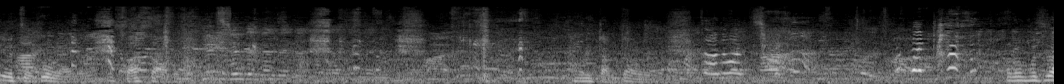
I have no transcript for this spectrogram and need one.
又走过来了，傻傻的。他们长大了，怎么那么近？他都不知道。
